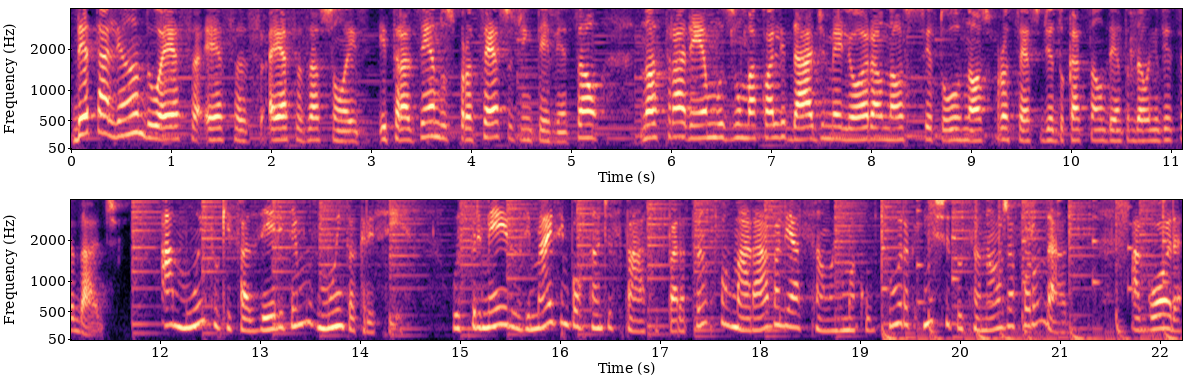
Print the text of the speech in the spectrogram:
Detalhando essa, essas, essas ações e trazendo os processos de intervenção, nós traremos uma qualidade melhor ao nosso setor, nosso processo de educação dentro da universidade. Há muito o que fazer e temos muito a crescer. Os primeiros e mais importantes passos para transformar a avaliação em uma cultura institucional já foram dados. Agora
